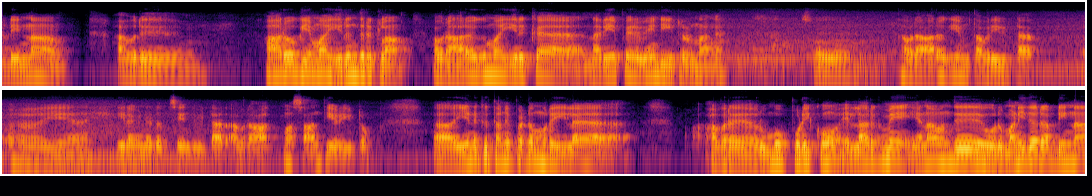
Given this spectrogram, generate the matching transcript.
அப்படின்னா அவர் ஆரோக்கியமாக இருந்திருக்கலாம். அவர் ஆரோக்கியமாக இருக்க நிறைய பேர் வேண்டிக்கிட்டு இருந்தாங்க. ஸோ அவர் ஆரோக்கியம் தவறிவிட்டார். இறைவனிடம் சேர்ந்து விட்டார். அவர் ஆத்மா சாந்தி அடையட்டும். எனக்கு தனிப்பட்ட முறையில் அவரை ரொம்ப பிடிக்கும். எல்லாருக்குமே ஏன்னா வந்து ஒரு மனிதர் அப்படின்னா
